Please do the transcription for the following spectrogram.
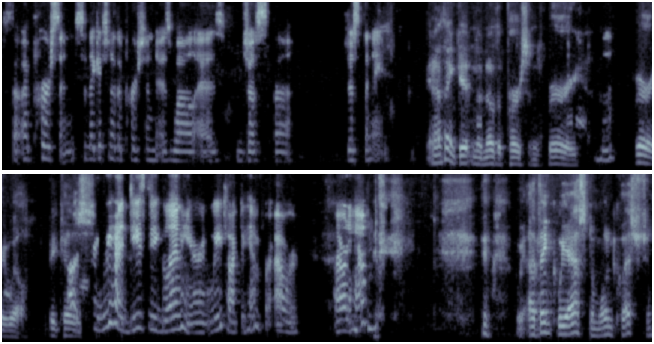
So a person. So they get to know the person as well as just the just the name And I think getting to know the person very, Mhm. very well oh, because shoot, we had dc glenn here and we talked to him for hour hour and a half I think we asked him one question.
